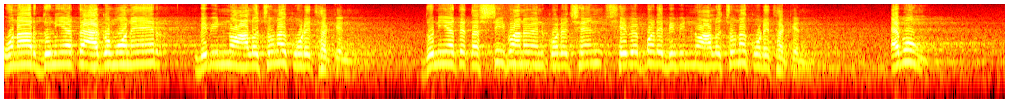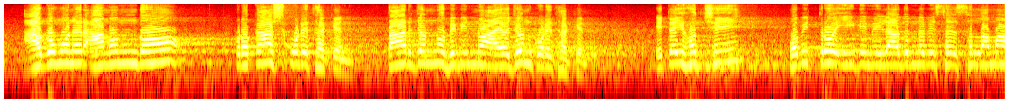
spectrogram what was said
ওনার দুনিয়াতে আগমনের বিভিন্ন আলোচনা করে থাকেন। দুনিয়াতে তাশরিফ আনয়ন করেছেন, সে ব্যাপারে বিভিন্ন আলোচনা করে থাকেন এবং আগমনের আনন্দ প্রকাশ করে থাকেন, তার জন্য বিভিন্ন আয়োজন করে থাকেন। এটাই হচ্ছে পবিত্র ঈদ মিলাদুলনবী সাল্লামা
